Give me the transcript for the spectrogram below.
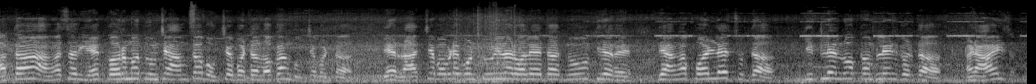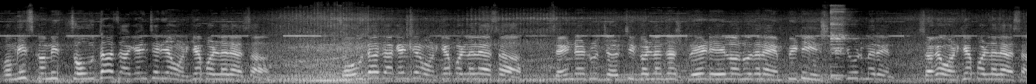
आतां हांगासर हे कर्म तुमचे आमकां भोगचे पडटा लोकांक भोगचे पडटा. हे रातचे बाबडे कोण टू व्हिलरवाले येतात न्हू? कितें रे? ते हांगा पडलेच सुद्दां कितले लोक कंप्लेंट करता. आनी आयज कमीच कमी चवदा जाग्यांचेर हे होणके पडलेले आसा. चवदा जाग्यांचेर होणके पडलेले आसा. सेंट अँड्रू चर्ची कडल्यान जर स्ट्रेट येयलो न्हू जाल्यार एम पी टी इन्स्टिट्यूट मेरेन सगळे वणकें पडलेले आसा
